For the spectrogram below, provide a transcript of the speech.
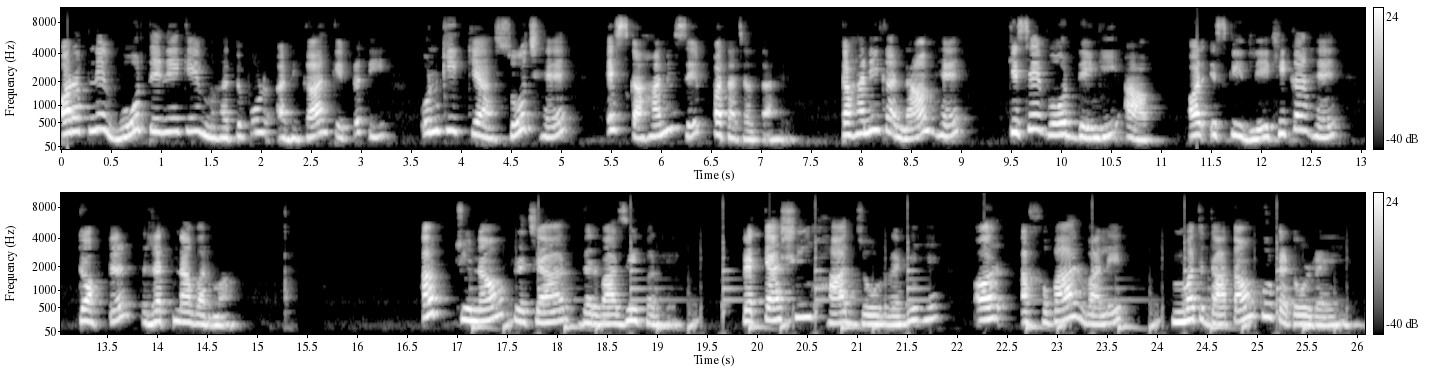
और अपने वोट देने के महत्वपूर्ण अधिकार के प्रति उनकी क्या सोच है, इस कहानी से पता चलता है। कहानी का नाम है, किसे वोट देंगी आप? और इसकी लेखिका है, डॉक्टर रत्ना वर्मा। अब चुनाव प्रचार दरवाजे पर है। प्रत्याशी हाथ जोड़ रहे हैं और अखबार वाले मतदाताओं को टटोल रहे हैं।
